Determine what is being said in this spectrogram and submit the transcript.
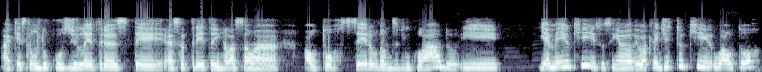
a questão do curso de letras ter essa treta em relação a autor ser ou não desvinculado, e, e é meio que isso, assim, eu, eu acredito que o autor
